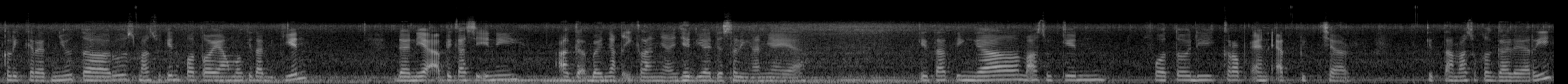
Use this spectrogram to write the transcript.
Klik create new terus masukin foto yang mau kita bikin. Dan ya aplikasi ini agak banyak iklannya jadi ada selingannya ya. Kita tinggal masukin foto di crop and add picture. Kita masuk ke galeri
